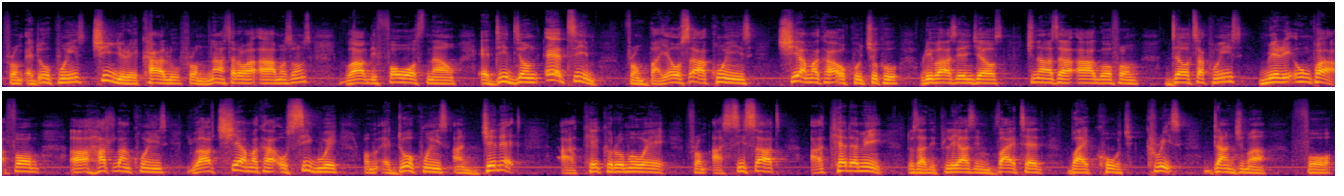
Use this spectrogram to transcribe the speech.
from Edo Queens, Chinyere Kalu from Nasarawa Amazons. You have the forwards now, Edith Young Air Team from Bayelsa Queens, Chiamaka Okuchuku, Rivers Angels, Chinaza Ago from Delta Queens, Mary Umpa from uh, Heartland Queens. You have Chiamaka Osigwe from Edo Queens and Janet Akekoromowe from Asisat Academy. Those are the players invited by coach Chris Danjuma for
